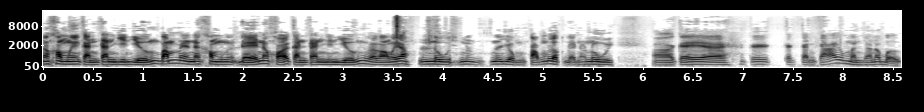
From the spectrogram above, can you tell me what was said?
nó không cái cạnh tranh dinh dưỡng bấm nên nó không để nó khỏi cạnh tranh dinh dưỡng. Và con biết không? Nó nuôi nó, nó dùng tổng lực để nó nuôi à, cái, à, cái cái cành cái của mình cho nó bự.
